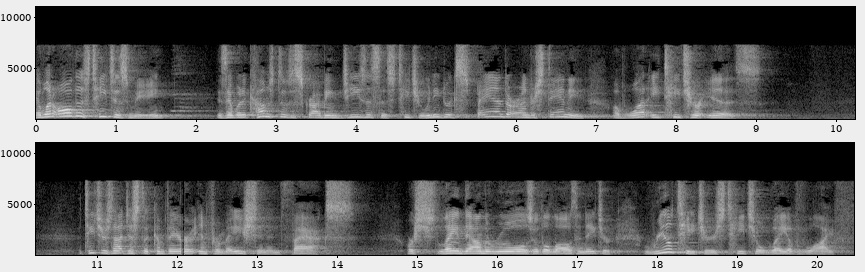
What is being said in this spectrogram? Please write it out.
And what all this teaches me is that when it comes to describing Jesus as teacher, we need to expand our understanding of what a teacher is. A teacher is not just a conveyor of information and facts or laying down the rules or the laws of nature. Real teachers teach a way of life.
